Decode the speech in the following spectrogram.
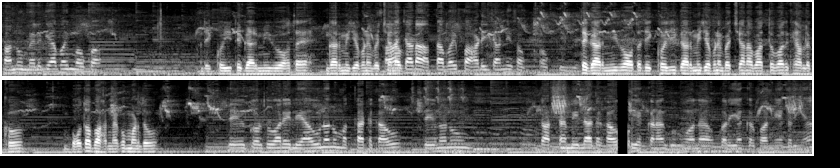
ਸਾਨੂੰ ਮਿਲ ਗਿਆ ਭਾਈ ਮੌਕਾ। ਦੇਖੋ ਜੀ ਤੇ ਗਰਮੀ ਵੀ ਬਹੁਤ ਹੈ। ਗਰਮੀ 'ਚ ਆਪਣੇ ਬੱਚਿਆਂ ਦਾ ਚੜਾਤਾ ਭਾਈ ਪਹਾੜੀ ਚਾਨੀ ਹੈ। ਤੇ ਗਰਮੀ ਵੀ ਬਹੁਤ ਹੈ। ਦੇਖੋ ਜੀ ਗਰਮੀ 'ਚ ਆਪਣੇ ਬੱਚਿਆਂ ਦਾ ਵੱਧ ਤੋਂ ਵੱਧ ਖਿਆਲ ਰੱਖੋ। ਬਹੁਤਾ ਬਾਹਰ ਨਾ ਘੁੰਮਣ ਦਿਓ। ਤੇ ਗੁਰਦੁਆਰੇ ਲਿਆਓ ਉਹਨਾਂ ਨੂੰ ਮੱਥਾ ਟਿਕਾਓ ਤੇ ਉਹਨਾਂ ਨੂੰ ਦਰਸ਼ਨ ਮੇਲਾ ਦਿਖਾਓ ਇੱਕਣਾ ਗੁਰੂਆਂ ਦਾ ਕਰੀਆਂ ਕੁਰਬਾਨੀਆਂ ਕਰੀਆਂ।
